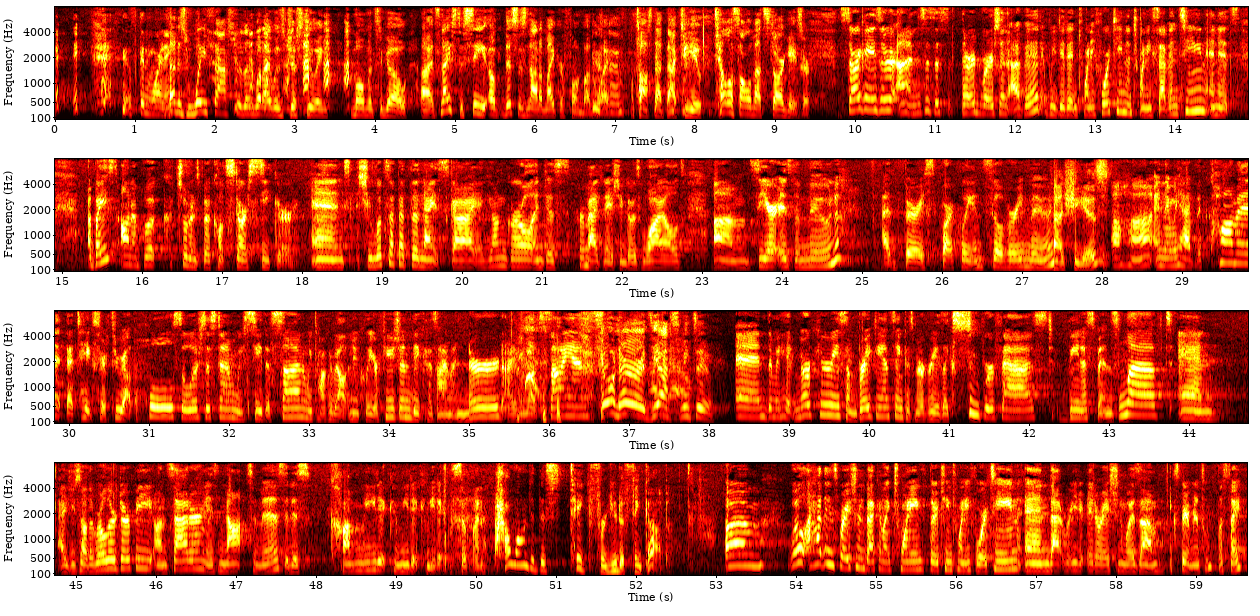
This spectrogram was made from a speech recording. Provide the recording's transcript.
Good morning. That is way faster than what I was just doing moments ago. Uh, it's nice to see. Oh, this is not a microphone, by the way. I'll toss that back to you. Tell us all about Stargazer. Stargazer, um, this is the third version of it. We did it in 2014 and 2017, and it's based on a book, children's book called Star Seeker. And she looks up at the night sky, a young girl, and just her imagination goes wild. Um, Sierra is the moon, a very sparkly and silvery moon. As she is. Uh huh. And then we have the comet that takes her throughout the whole solar system. We see the sun. We talk about nuclear fusion because I'm a nerd. I love science. Go nerds! Yes, me too. And then we hit Mercury, some breakdancing because Mercury is like super fast. Venus spins left, and as you saw, the roller derby on Saturn is not to miss. It is comedic, comedic, comedic. So fun. How long did this take for you to think up? Um, well, I had the inspiration back in like 2013, 2014, and that iteration was um, experimental, let's say.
